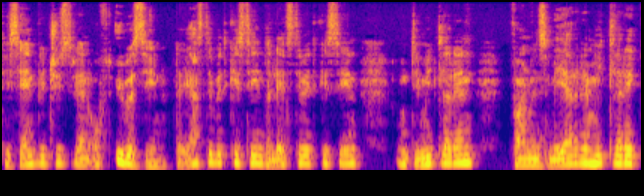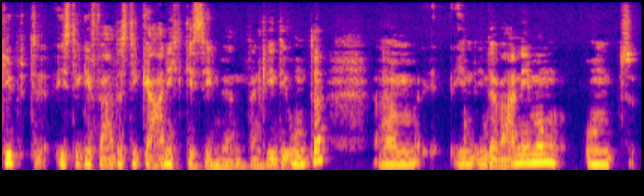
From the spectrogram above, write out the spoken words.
Die Sandwiches werden oft übersehen. Der erste wird gesehen, der letzte wird gesehen und die mittleren, vor allem wenn es mehrere mittlere gibt, ist die Gefahr, dass die gar nicht gesehen werden. Dann gehen die unter ähm, in, in der Wahrnehmung und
